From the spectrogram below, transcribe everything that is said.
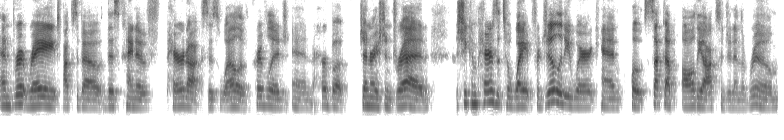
and Britt Wray talks about this kind of paradox as well of privilege in her book, Generation Dread, she compares it to white fragility, where it can, quote, suck up all the oxygen in the room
